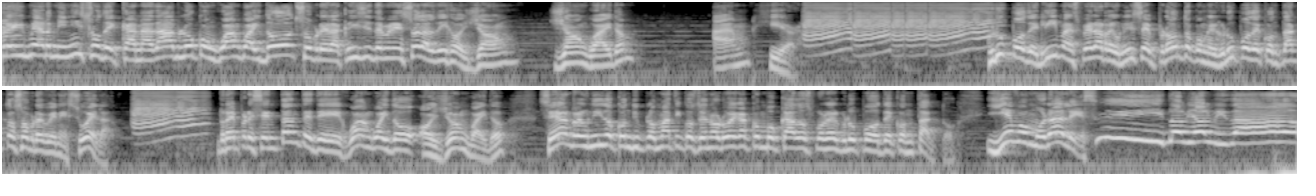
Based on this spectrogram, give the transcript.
Primer ministro de Canadá habló con Juan Guaidó sobre la crisis de Venezuela. Le dijo, John, John Guaidó, I'm here. Grupo de Lima espera reunirse pronto con el grupo de contacto sobre Venezuela. Representantes de Juan Guaidó o John Guaidó se han reunido con diplomáticos de Noruega convocados por el grupo de contacto. Y Evo Morales. ¡No había olvidado!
